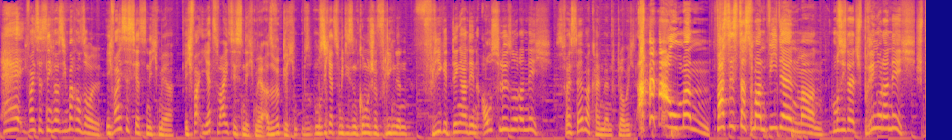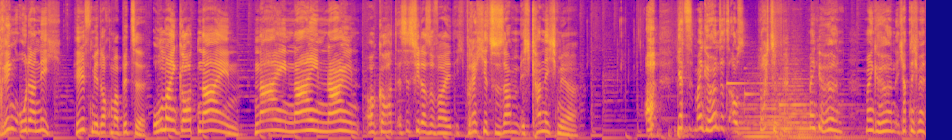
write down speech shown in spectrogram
Hä? Ich weiß jetzt nicht, was ich machen soll. Ich weiß es jetzt nicht mehr. Ich jetzt weiß ich es nicht mehr. Also wirklich, muss ich jetzt mit diesen komischen fliegenden Fliegedingern den auslösen oder nicht? Das weiß selber kein Mensch, glaube ich. Au, Mann! Was ist das, Mann? Wie denn, Mann? Muss ich da jetzt springen oder nicht? Springen oder nicht? Hilf mir doch mal bitte. Oh mein Gott, nein. Nein, nein, nein. Oh Gott, es ist wieder soweit. Ich breche hier zusammen. Ich kann nicht mehr. Oh, jetzt, mein Gehirn sitzt aus. Leute, mein Gehirn. Mein Gehirn, ich hab nicht mehr,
